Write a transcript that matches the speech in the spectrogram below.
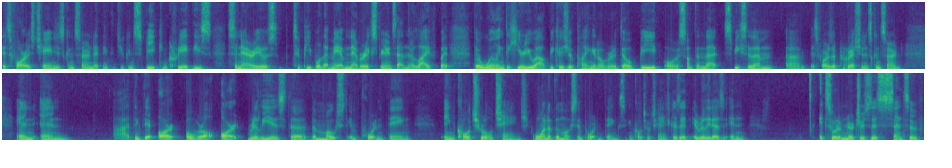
as far as change is concerned. I think that you can speak and create these scenarios to people that may have never experienced that in their life, but they're willing to hear you out because you're playing it over a dope beat or something that speaks to them um, as far as a progression is concerned. And and I think that art, overall art, really is the the most important thing in cultural change. One of the most important things in cultural change because it, it really does. And it sort of nurtures this sense of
